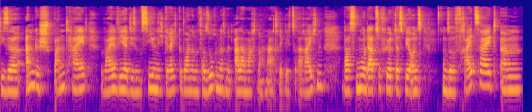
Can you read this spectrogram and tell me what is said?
diese Angespanntheit, weil wir diesem Ziel nicht gerecht geworden sind und versuchen, das mit aller Macht noch nachträglich zu erreichen, was nur dazu führt, dass wir uns unsere Freizeit ähm,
